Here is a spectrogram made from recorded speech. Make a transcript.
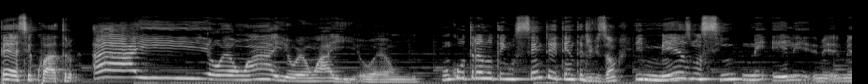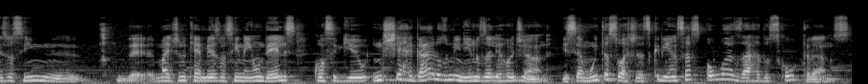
PS4, ai, ou é um ai, ou é um ai, ou é um. Um Coltrano tem um 180 de visão e mesmo assim ele, me- mesmo assim, eh, imagino que é mesmo assim nenhum deles conseguiu enxergar os meninos ali rodeando. Isso é muita sorte das crianças ou o azar dos Coltranos.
